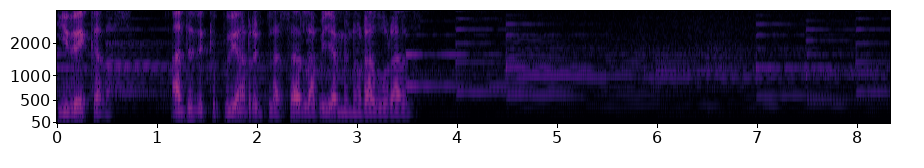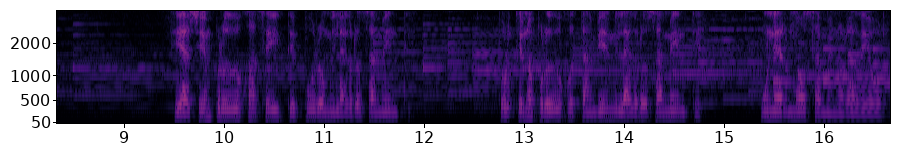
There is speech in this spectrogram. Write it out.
y décadas antes de que pudieran reemplazar la bella menorá dorada. Si Hashem produjo aceite puro milagrosamente, ¿por qué no produjo también milagrosamente una hermosa menorá de oro?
